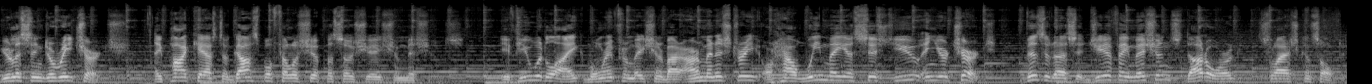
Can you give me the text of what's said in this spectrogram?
You're listening to Rechurch, a podcast of Gospel Fellowship Association Missions. If you would like more information about our ministry or how we may assist you and your church, visit us at gfamissions.org/consulting.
